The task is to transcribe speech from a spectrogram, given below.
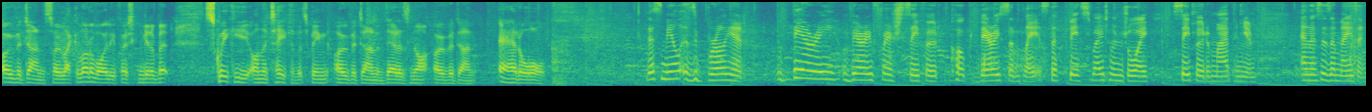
overdone. So like a lot of oily fish can get a bit squeaky on the teeth if it's been overdone and that is not overdone at all. This meal is brilliant. Very, very fresh seafood cooked very simply. It's the best way to enjoy seafood in my opinion. And this is amazing,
